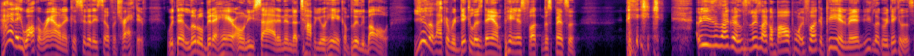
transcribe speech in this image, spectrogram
how do they walk around and consider themselves attractive with that little bit of hair on each side and then the top of your head completely bald? You look like a ridiculous damn Pez fuck dispenser. you look like a look like a ballpoint fucking pen, man. You look ridiculous.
